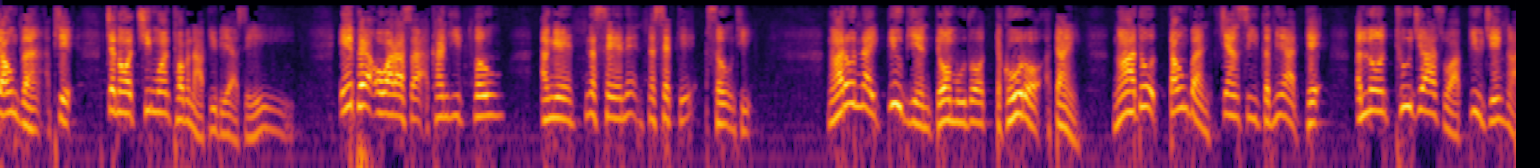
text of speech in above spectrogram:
တောင်းသံအဖြစ်ကျွန်တော်ချီးမွမ်းထောပနာပြုပါရစေ။အေဖက်ဩဝါဒစာအခန်းကြီး3အငယ်20နဲ့21အဆုံးအထိငါတို့၌ပြုပြင်တော်မူသောတကိုးတော်အတိုင်းငါတို့တောင်းပန်ကြံစီသမျှတဲ့ အလွန်ထူးခြားစွာပြုခြင်းဟာ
